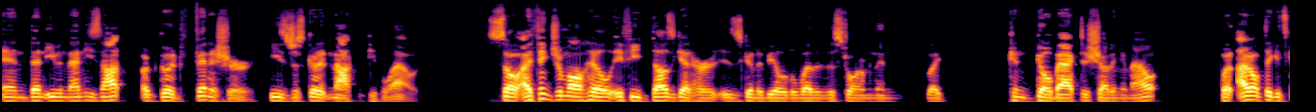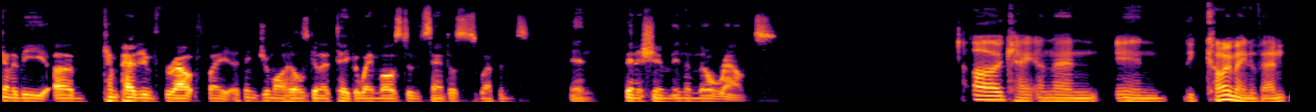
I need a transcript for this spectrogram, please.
And then even then, he's not a good finisher. He's just good at knocking people out. So I think Jamahal Hill, if he does get hurt, is going to be able to weather the storm and then like can go back to shutting him out. But I don't think it's going to be a competitive throughout fight. I think Jamahal Hill is going to take away most of Santos's weapons and finish him in the middle rounds. Okay, and then in the co-main event,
